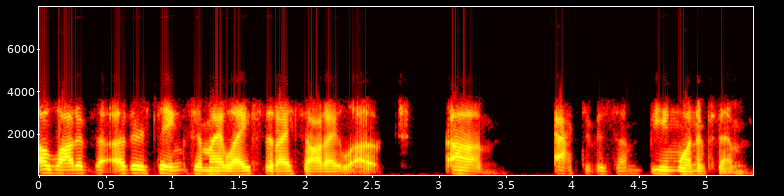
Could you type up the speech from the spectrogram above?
a lot of the other things in my life that I thought I loved. Um, activism being one of them.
